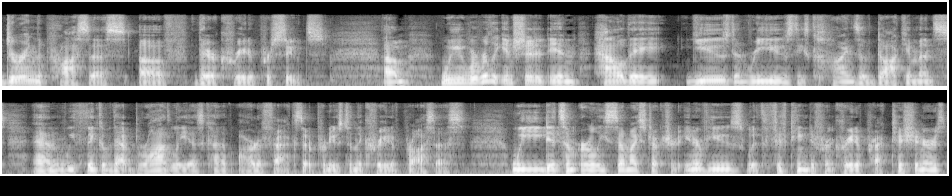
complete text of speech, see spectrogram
during the process of their creative pursuits. Um, we were really interested in how they used and reused these kinds of documents, and we think of that broadly as kind of artifacts that are produced in the creative process. We did some early semi structured interviews with 15 different creative practitioners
